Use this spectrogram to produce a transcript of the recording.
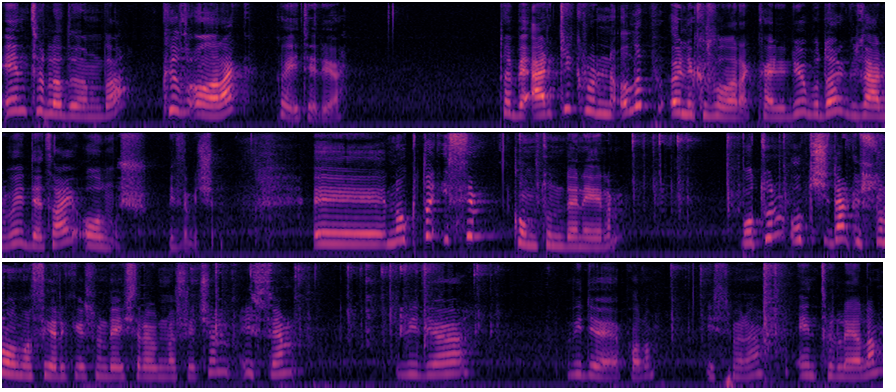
Enter'ladığımda kız olarak kayıt ediyor. Tabi erkek rolünü alıp öyle kız olarak kaydediyor. Bu da güzel bir detay olmuş bizim için. Ee, nokta isim komutunu deneyelim. Botun o kişiden üstün olması gerekiyor ismini değiştirebilmesi için. İsim, video, video yapalım ismini. Enter'layalım.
